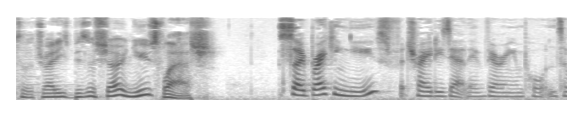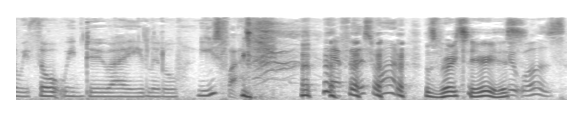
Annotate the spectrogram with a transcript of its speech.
to the Tradies Business Show News Flash. So, breaking news for tradies out there, very important. So, we thought we'd do a little news flash. Our first one. It was very serious. It was.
